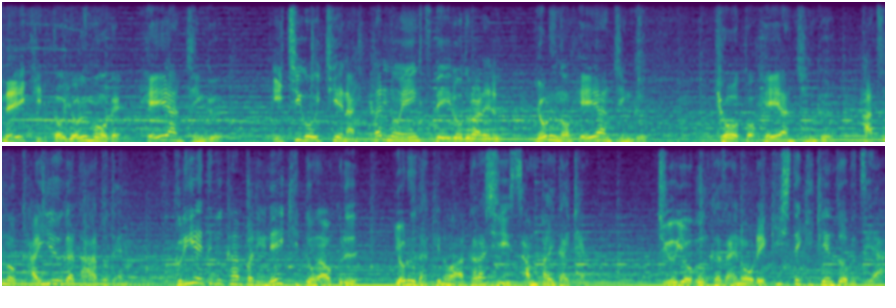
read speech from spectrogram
ネイキッド夜詣平安神宮。一期一会な光の演出で彩られる夜の平安神宮。京都平安神宮。初の回遊型アート展。クリエイティブカンパニーネイキッドが送る夜だけの新しい参拝体験。重要文化財の歴史的建造物や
